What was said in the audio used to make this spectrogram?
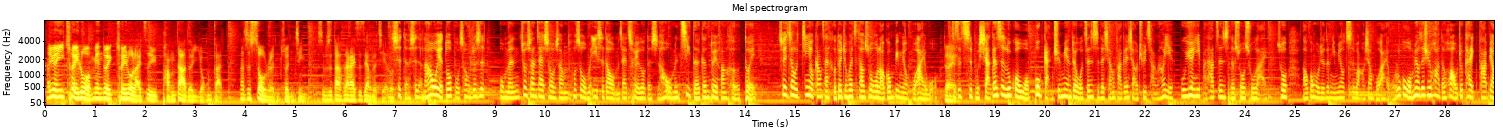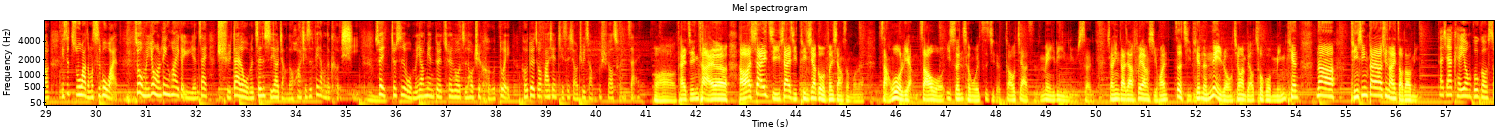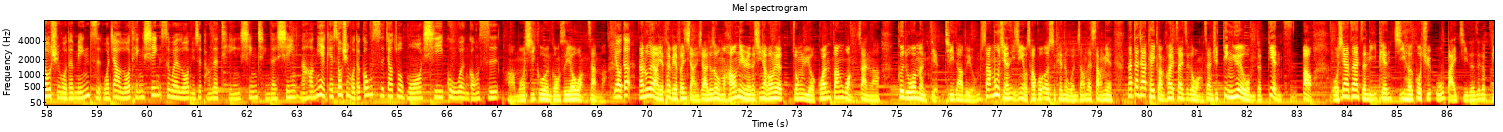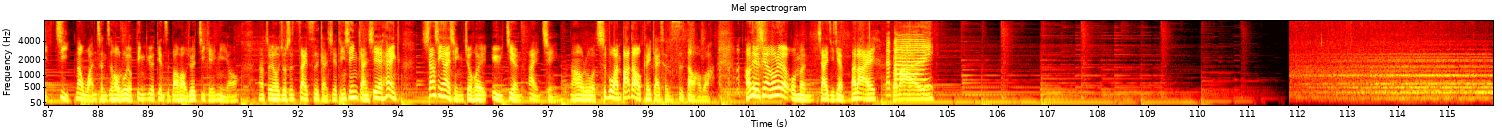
那愿意脆弱，面对脆弱来自于庞大的勇敢，那是受人尊敬的，是不是大大概是这样的结论？是的，是的。然后我也多补充，就是我们就算在受伤，或是我们意识到我们在脆弱的时候，我们记得跟对方核对。所以，就经由刚才核对，就会知道说我老公并没有不爱我，对，只是吃不下。但是如果我不敢去面对我真实的想法跟小剧场，然后也不愿意把它真实的说出来，说老公，我觉得你没有吃完，好像不爱我。如果我没有这句话的话，我就开始发飙，你是猪啊？怎么吃不完？所以我们用了另外一个语言在取代了我们真实要讲的话，其实非常的可惜。嗯、所以就是我们要面对脆弱之后去核对，核对之后发现其实小剧场不需要存在。哇，太精彩了！好啊，下一集，下一集婷心要跟我们分享什么呢？掌握两招哦，一生成为自己的高价值魅力女神。相信大家非常喜欢这几天的内容，千万不要错过明天。那婷心，大家要去哪里找到你？大家可以用 Google 搜寻我的名字，我叫罗婷心，四维罗女士旁的婷，心情的心。然后你也可以搜寻我的公司，叫做摩西顾问公司。好，摩西顾问公司有网站吗？有的。那陆队长也特别分享一下，就是我们好女人的情小攻略终于有官方网站啦。Good Woman 点 T W，我们上目前已经有超过二十篇的文章在上面，那大家可以赶快在这个网站去订阅我们的电子报。我现在正在整理一篇集合过去五百集的这个笔记，那完成之后，如果有订阅电子报的话，我就会寄给你哦。那最后就是再次感谢婷心，感谢 Hank，相信爱情就会遇见爱情。然后如果吃不完八道，可以改成四道，好不好？好女人情场攻略，我们下一集见，拜拜，拜拜。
